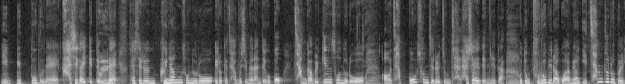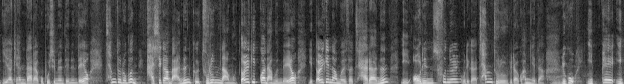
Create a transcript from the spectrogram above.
이 밑부분에 가시가 있기 때문에 사실은 그냥 손으로 이렇게 잡으시면 안 되고 꼭 장갑을 낀 손으로. 어, 잡고 손질을 좀 잘 하셔야 됩니다. 보통 두릅이라고 하면 이 참두릅을 이야기한다라고 보시면 되는데요. 참두릅은 가시가 많은 그 두릅나무, 떨기과 나무인데요. 이 떨기나무에서 자라는 이 어린 순을 우리가 참두릅이라고 합니다. 그리고 잎에 잎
